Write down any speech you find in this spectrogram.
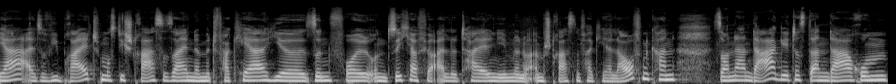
ja, also wie breit muss die Straße sein, damit Verkehr hier sinnvoll und sicher für alle Teilnehmenden am Straßenverkehr laufen kann, sondern da geht es dann darum,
